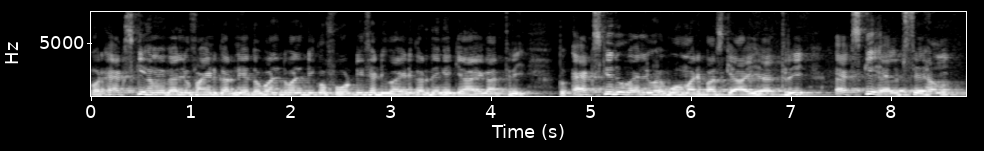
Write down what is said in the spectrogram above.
और एक्स की हमें वैल्यू फाइंड करनी है तो वन ट्वेंटी को फोर्टी से डिवाइड कर देंगे, क्या आएगा? थ्री तो एक्स की जो वैल्यू है वो हमारे पास क्या आई है? थ्री एक्स की हेल्प से हम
